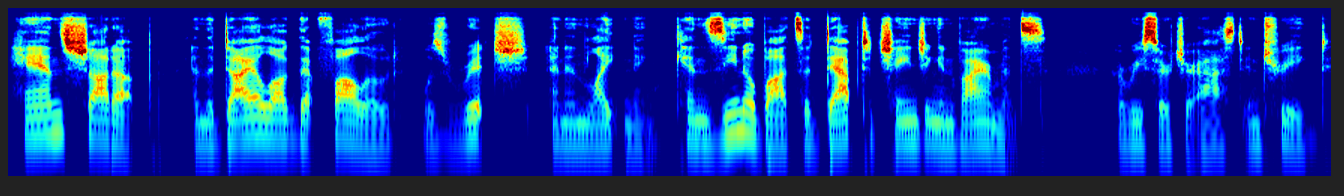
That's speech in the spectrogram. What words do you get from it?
Hands shot up, and the dialogue that followed was rich and enlightening. Can xenobots adapt to changing environments? A researcher asked, intrigued.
